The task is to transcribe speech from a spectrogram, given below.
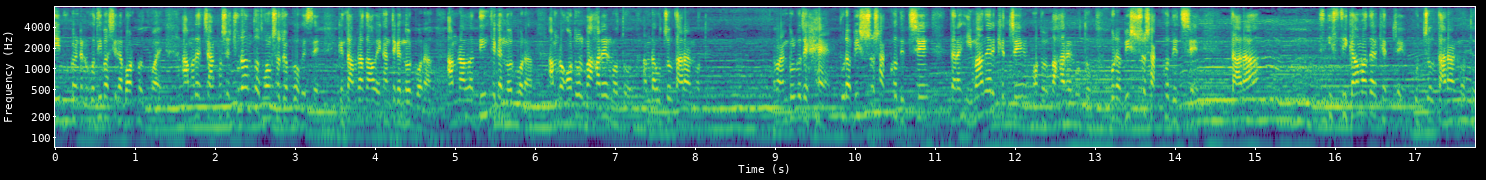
এই ভূখণ্ডের অধিবাসীরা বরকতময়। আমাদের চারপাশে চূড়ান্ত ধ্বংসযজ্ঞ হয়েছে, কিন্তু আমরা তাও এখান থেকে নড়বো না আমরা আল্লাহ দিন থেকে নড়বো না আমরা অটল পাহাড়ের মতো, আমরা উজ্জ্বল তারার মতো। আমি বলব যে হ্যাঁ পুরা বিশ্ব সাক্ষ্য দিচ্ছে তারা ইমানের ক্ষেত্রে অটল পাহাড়ের মতো। পুরা বিশ্ব সাক্ষ্য দিচ্ছে তারা ইস্তিকামাতের ক্ষেত্রে উজ্জ্বল তারার মতো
